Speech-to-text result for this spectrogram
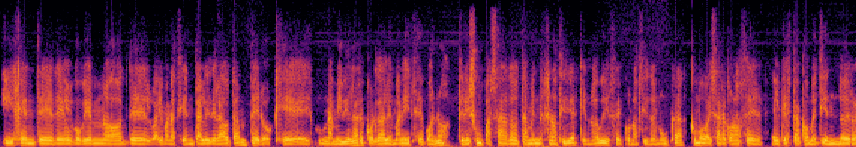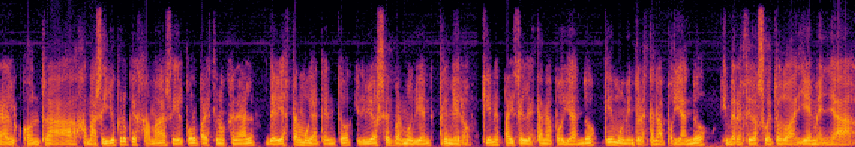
y gente del gobierno del Alemania Occidental y de la OTAN, pero que Namibia la recordó a Alemania y dice, bueno, tenéis un pasado también de genocidio que no habéis reconocido nunca. ¿Cómo vais a reconocer el que está cometiendo Israel contra Hamas? Y yo creo que Hamas y el pueblo palestino en general debía estar muy atento y debía observar muy bien, primero, quiénes países le están apoyando, qué movimientos le están apoyando, y me refiero sobre todo a Yemen y a,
